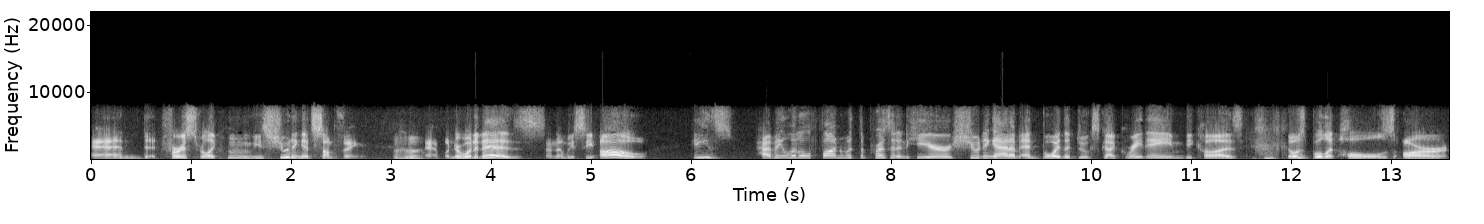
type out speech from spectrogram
and at first we're like, hmm, he's shooting at something. Uh-huh. I wonder what it is. And then we see, oh, he's having a little fun with the president here, shooting at him. And boy, the Duke's got great aim because those bullet holes are.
